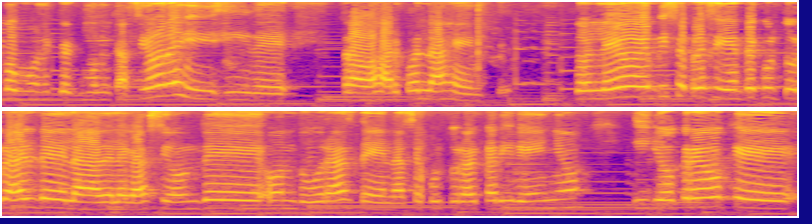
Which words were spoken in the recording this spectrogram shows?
comunicaciones y, y de trabajar con la gente. Don Leo es vicepresidente cultural de la delegación de Honduras de Enlace Cultural Caribeño y yo creo que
